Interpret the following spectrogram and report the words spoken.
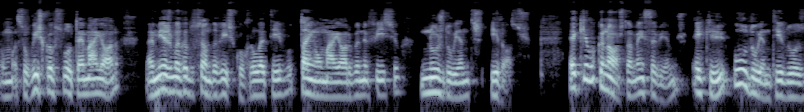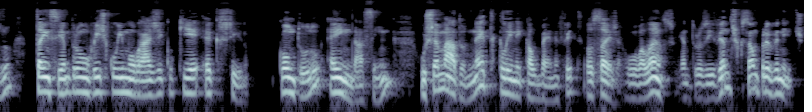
o, se o risco absoluto é maior, a mesma redução de risco relativo tem um maior benefício nos doentes idosos. Aquilo que nós também sabemos é que o doente idoso tem sempre um risco hemorrágico que é acrescido. Contudo, ainda assim, o chamado Net Clinical Benefit, ou seja, o balanço entre os eventos que são prevenidos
